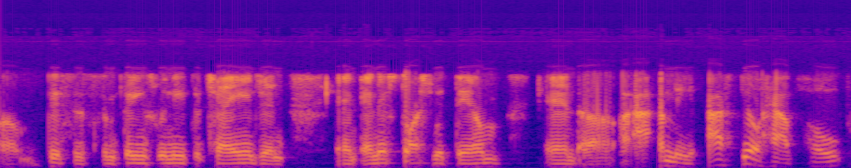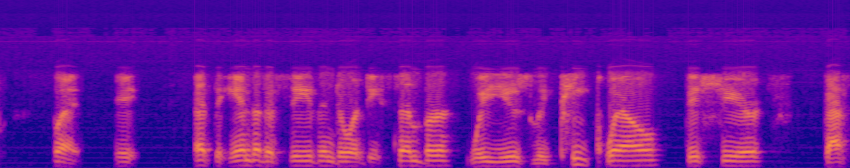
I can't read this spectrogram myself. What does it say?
um, this is some things we need to change," and and and it starts with them. And uh, I, I mean, I still have hope, but it, at the end of the season during December, we usually peak well. This year, that's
